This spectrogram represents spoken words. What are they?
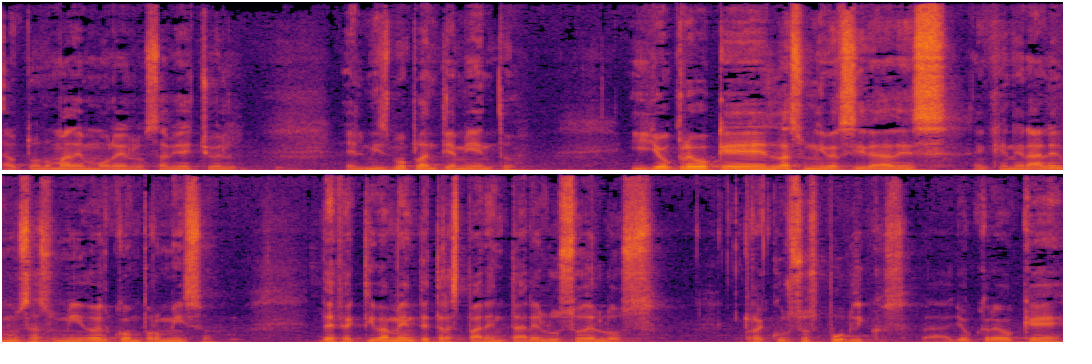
Autónoma de Morelos, había hecho el, el mismo planteamiento. Y yo creo que las universidades en general hemos asumido el compromiso de efectivamente transparentar el uso de los recursos públicos. Yo creo que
